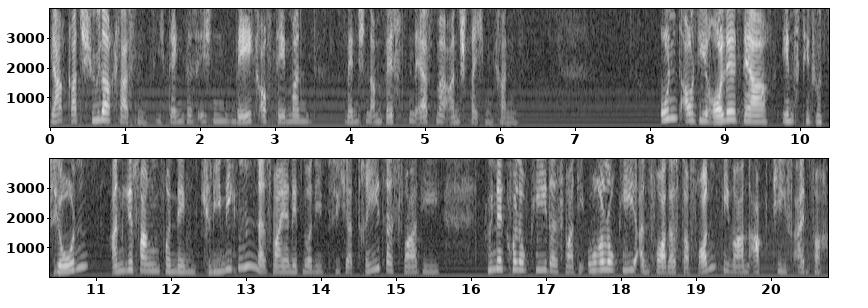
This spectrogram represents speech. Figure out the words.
ja, gerade Schülerklassen. Ich denke, das ist ein Weg, auf dem man Menschen am besten erstmal ansprechen kann. Und auch die Rolle der Institutionen, angefangen von den Kliniken, das war ja nicht nur die Psychiatrie, das war die Gynäkologie, das war die Urologie an vorderster Front, die waren aktiv einfach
